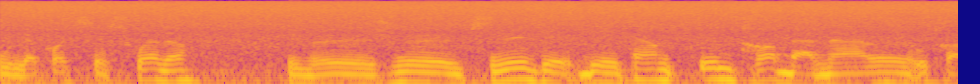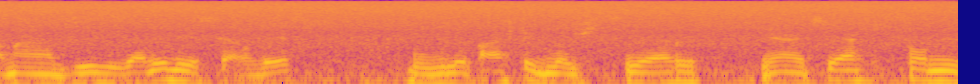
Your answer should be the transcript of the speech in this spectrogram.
ou le quoi que ce soit là. Je veux, je veux utiliser des, termes ultra banals. Autrement dit, vous avez des services, vous voulez pas acheter de logiciel, il y a un tiers qui fournit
